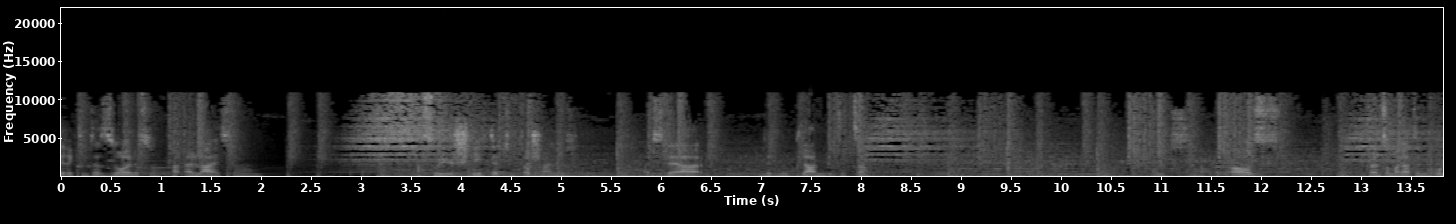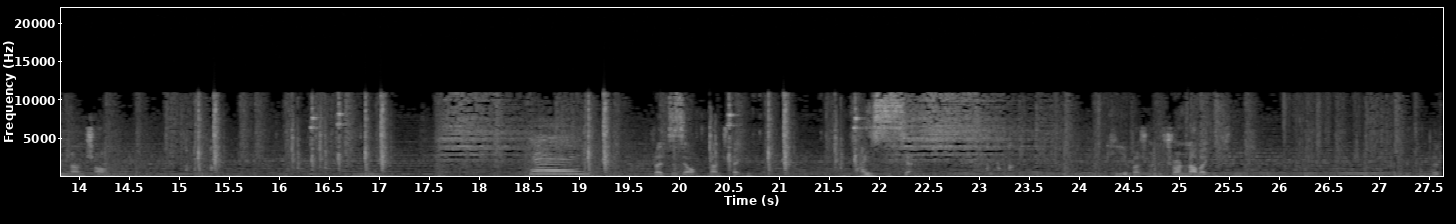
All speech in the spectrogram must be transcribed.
direkt hinter Säule ist noch eine Leiter. Achso, hier schläft der Typ wahrscheinlich. Also der, der Buchladenbesitzer. Und raus. Wir können uns mal gerade den Brunnen anschauen. Vielleicht ist es ja auch ein Planschbecken. Man weiß es ja nicht. Okay, ihr wahrscheinlich schon, aber ich nicht. Ich bin komplett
